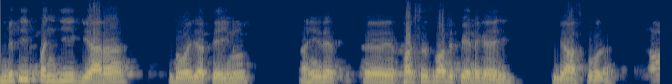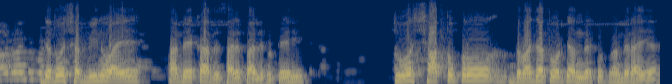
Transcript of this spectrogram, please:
ਮਿਤੀ 25 11 2023 ਨੂੰ ਅਸੀਂ ਦੇ ਫਕਸਵਾਦ ਦੇ ਪਿੰਡ ਗਏ ਸੀ ਬਿਆਸ ਕੋਲ। ਜਦੋਂ 26 ਨੂੰ ਆਏ ਸਾਡੇ ਘਰ ਦੇ ਸਾਰੇ ਤਾਲੇ ਟੁੱਟੇ ਸੀ। ਚੋਰ ਛੱਤ ਉੱਪਰੋਂ ਦਰਵਾਜ਼ਾ ਤੋੜ ਕੇ ਅੰਦਰ ਅੰਦਰ ਆਏ ਆ।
